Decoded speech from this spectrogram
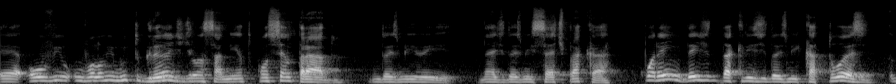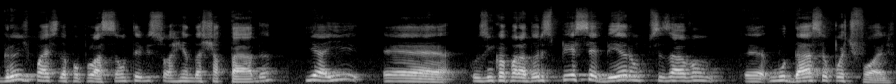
é, houve um volume muito grande de lançamento concentrado em 2000, né, de 2007 para cá. Porém, desde a crise de 2014, grande parte da população teve sua renda achatada e aí é, os incorporadores perceberam que precisavam é, mudar seu portfólio.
